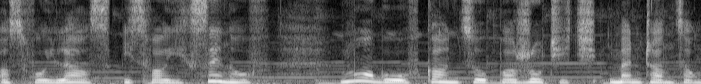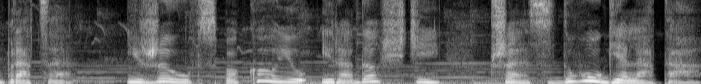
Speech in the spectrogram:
o swój los i swoich synów, mógł w końcu porzucić męczącą pracę i żył w spokoju i radości przez długie lata.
